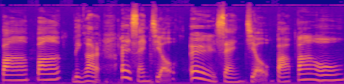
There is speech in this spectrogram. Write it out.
八八零二二三九二三九八八哦。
